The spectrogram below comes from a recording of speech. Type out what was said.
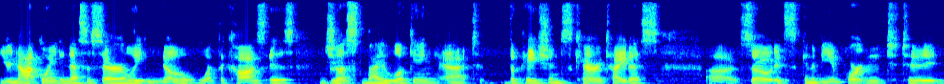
You're not going to necessarily know what the cause is just by looking at the patient's keratitis. Uh, so it's going to be important to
